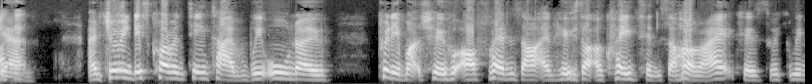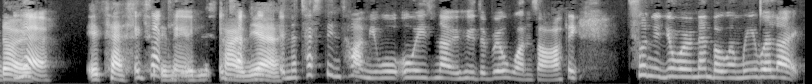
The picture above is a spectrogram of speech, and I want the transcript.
yeah. think... and during this quarantine time we all know pretty much who our friends are and who our acquaintances are right? Because we, we know. Yeah it tests exactly in, in this time exactly. yeah in the testing time you will always know who the real ones are i think Sonia, you'll remember when we were like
